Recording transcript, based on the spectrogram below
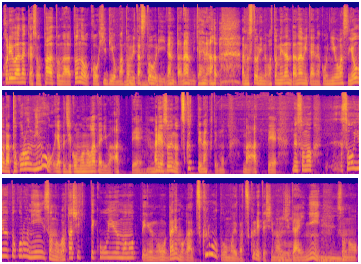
これはなんかそのパートナーとの、こう、日々をまとめたストーリーなんだな、みたいな、あの、ストーリーのまとめなんだな、みたいな、こう、匂わすようなところにも、やっぱ自己物語はあって、あるいはそういうのを作ってなくても、まあ、あって、で、その、そういうところに、その、私ってこういうものっていうのを誰もが作ろうと思えば作れてしまう時代に、その、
